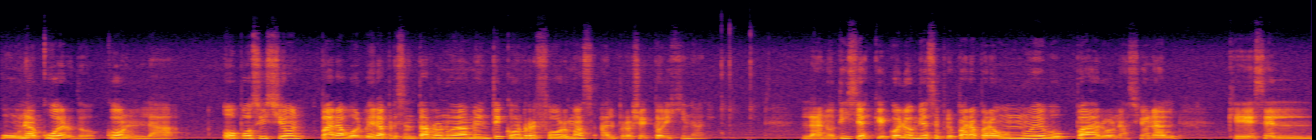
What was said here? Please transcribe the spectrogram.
un acuerdo con la oposición para volver a presentarlo nuevamente con reformas al proyecto original. La noticia es que Colombia se prepara para un nuevo paro nacional que es el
